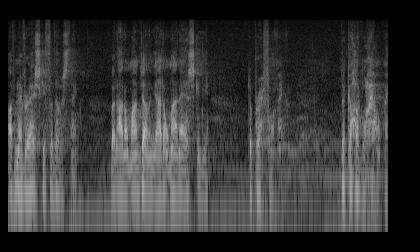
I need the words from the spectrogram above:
I've never asked you for those things. But I don't mind telling you, I don't mind asking you to pray for me. That God will help me.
